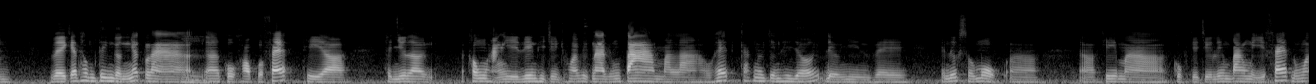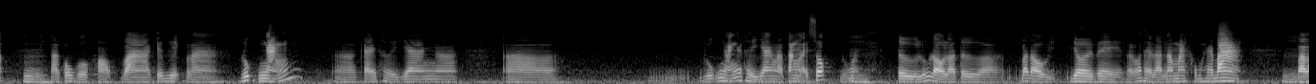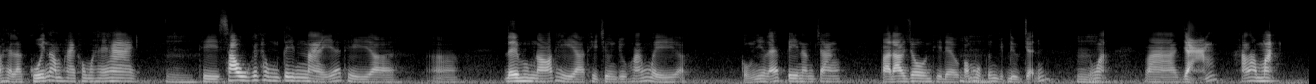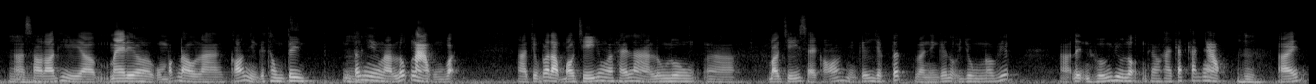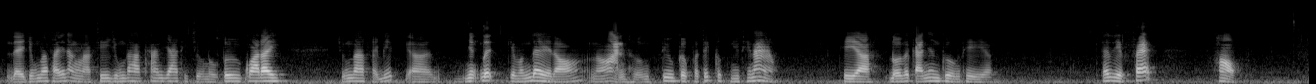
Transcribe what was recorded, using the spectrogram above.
Về cái thông tin gần nhất là ừ. uh, cuộc họp của Fed thì uh, hình như là không hẳn gì riêng thị trường chứng khoán Việt Nam chúng ta mà là hầu hết các nước trên thế giới đều nhìn về cái nước số 1 uh, uh, khi mà cục dự trữ liên bang Mỹ Fed đúng không ạ? Ừ. Là có cuộc họp và cái việc là rút ngắn uh, cái thời gian uh, rút ngắn cái thời gian là tăng lãi suất đúng không ừ. từ lúc đầu là từ uh, bắt đầu dời về là có thể là năm 2023 ừ. và có thể là cuối năm 2022 ừ. thì sau cái thông tin này á, thì uh, uh, đêm hôm đó thì uh, thị trường chứng khoán Mỹ cũng như là S&P 500 và Dow Jones thì đều có ừ. một cái nhịp điều chỉnh ừ. đúng không ạ và giảm khá là mạnh ừ. uh, sau đó thì uh, media cũng bắt đầu là có những cái thông tin ừ. tất nhiên là lúc nào cũng vậy à, chúng ta đọc báo chí chúng ta thấy là luôn luôn à, báo chí sẽ có những cái giật tích và những cái nội dung nó viết à, định hướng dư luận theo hai cách khác nhau ừ. đấy để chúng ta thấy rằng là khi chúng ta tham gia thị trường đầu tư qua đây chúng ta phải biết uh, nhận định cái vấn đề đó nó ảnh hưởng tiêu cực và tích cực như thế nào thì uh, đối với cá nhân cường thì uh, cái việc Fed họp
